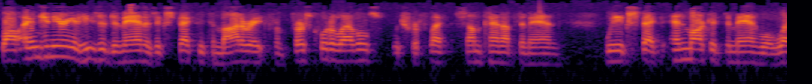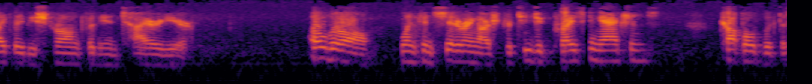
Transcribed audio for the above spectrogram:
While Engineering adhesive demand is expected to moderate from first quarter levels, which reflect some pent-up demand, we expect end market demand will likely be strong for the entire year. Overall, when considering our strategic pricing actions, coupled with the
